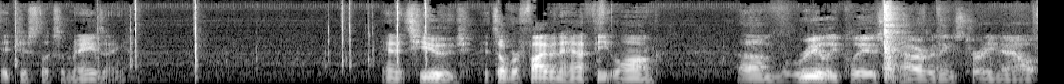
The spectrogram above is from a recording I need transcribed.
It just looks amazing. And it's huge. It's over five and a half feet long. Um, really pleased with how everything's turning out.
